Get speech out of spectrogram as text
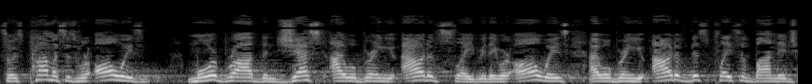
So His promises were always more broad than just, I will bring you out of slavery. They were always, I will bring you out of this place of bondage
